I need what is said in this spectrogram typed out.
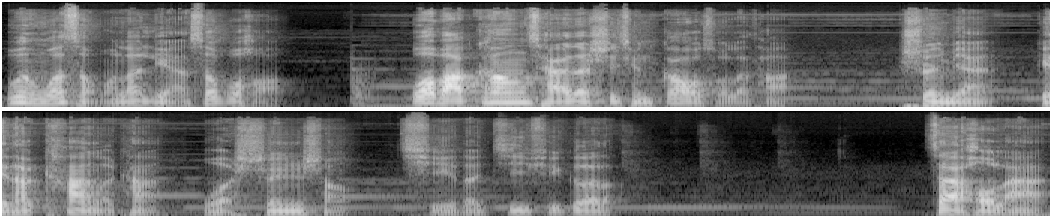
问我怎么了，脸色不好。我把刚才的事情告诉了他，顺便给他看了看我身上起的鸡皮疙瘩。再后来，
